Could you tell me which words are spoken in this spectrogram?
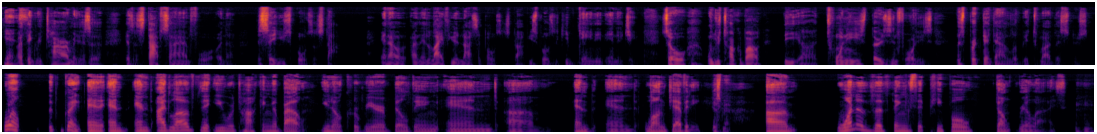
Yes. I think retirement is a is a stop sign for you know, to say you're supposed to stop. And, I, and in life, you're not supposed to stop. You're supposed to keep gaining energy. So when you talk about the uh, 20s, 30s, and 40s, let's break that down a little bit to my listeners. Well, great, and and and I love that you were talking about you know career building and um and and longevity. Yes, ma'am. Um, one of the things that people don't realize Mhm.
